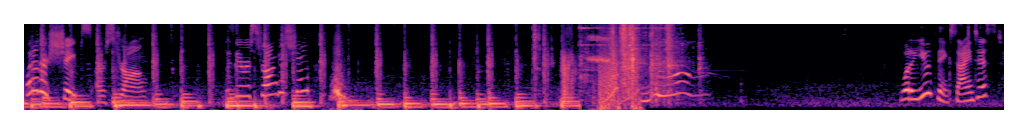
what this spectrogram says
What other shapes are strong? Is there a strongest shape? What do you think, scientist?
